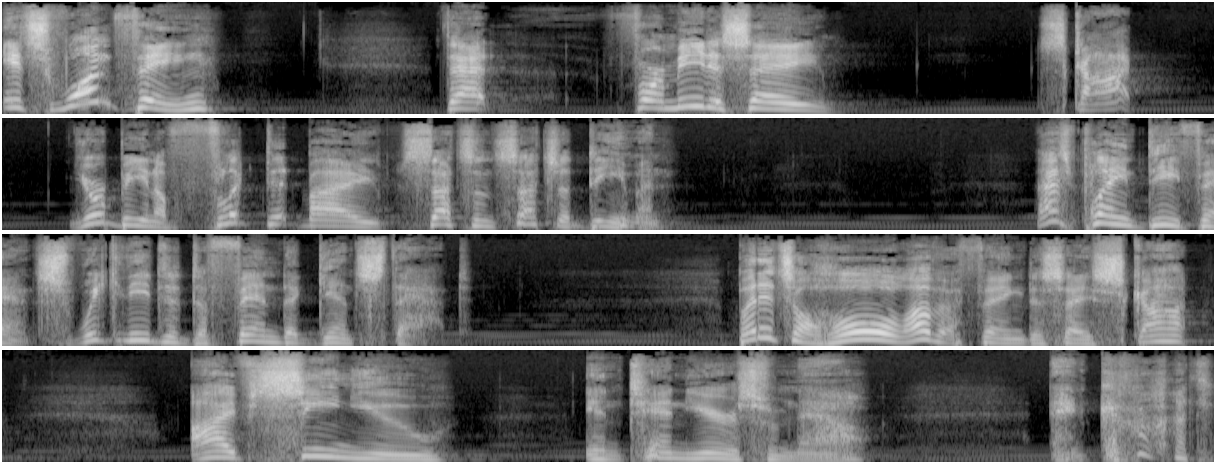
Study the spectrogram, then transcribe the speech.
It's one thing that for me to say, Scott, you're being afflicted by such and such a demon. That's playing defense. We need to defend against that. But it's a whole other thing to say, Scott, I've seen you in 10 years from now, and God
